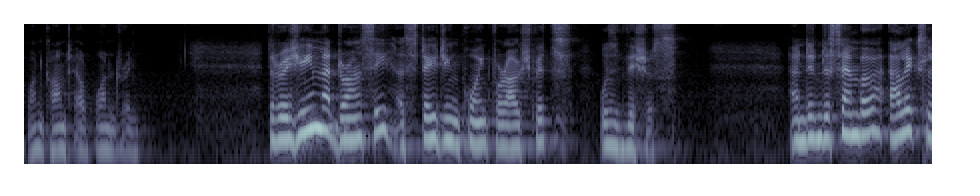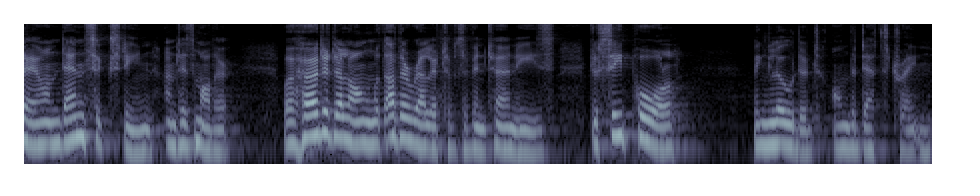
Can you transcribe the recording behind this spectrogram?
one can't help wondering. The regime at Drancy, a staging point for Auschwitz, was vicious. And in December, Alex Léon, then 16, and his mother were herded along with other relatives of internees to see Paul being loaded on the death train.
